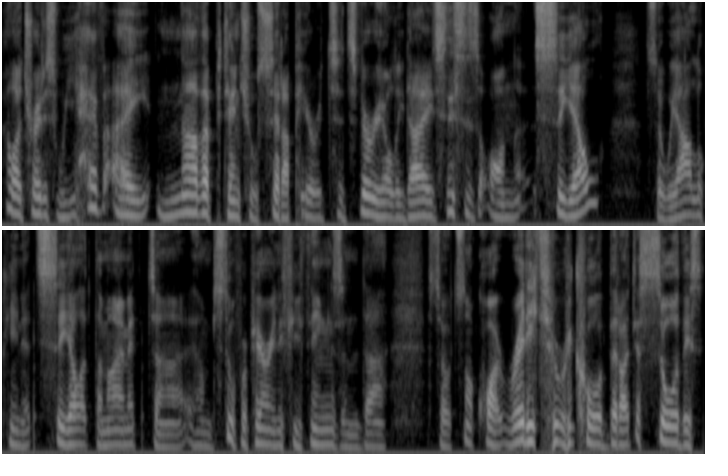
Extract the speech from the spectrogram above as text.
Hello traders. We have a, another potential setup here. It's it's very early days. This is on CL so we are looking at CL at the moment. Uh, I'm still preparing a few things and uh, so it's not quite ready to record but I just saw this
